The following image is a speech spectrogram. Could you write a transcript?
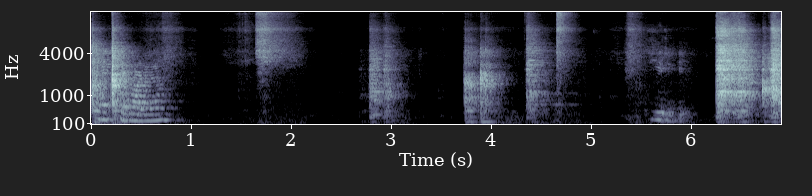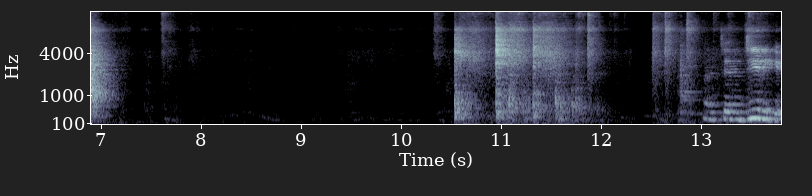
ಮೆತ್ತೆ ಮಾಡುವ ಜೀರಿಗೆ ಅಂಚನೆ ಜೀರಿಗೆ.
